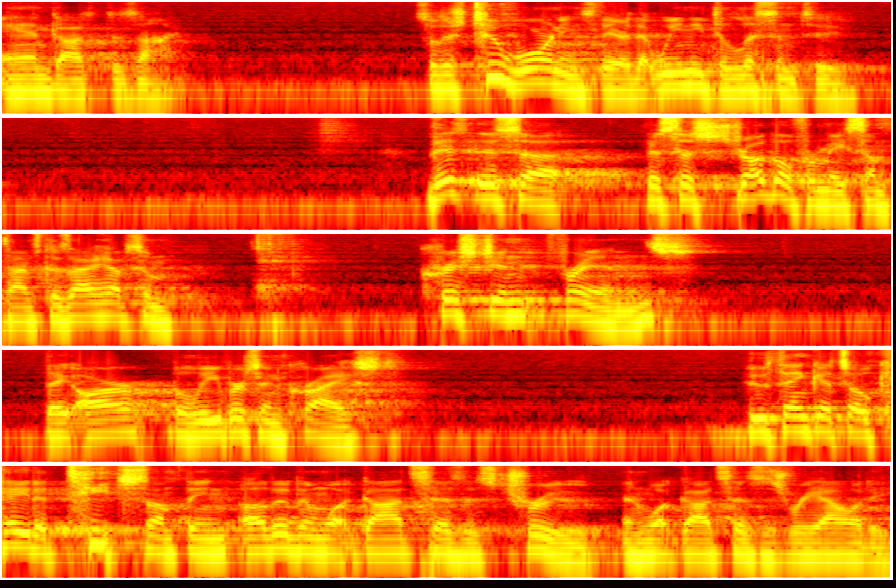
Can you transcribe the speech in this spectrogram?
and God's design. So there's two warnings there that we need to listen to. This is a, uh, this is a struggle for me sometimes because I have some Christian friends. They are believers in Christ who think it's okay to teach something other than what God says is true and what God says is reality.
